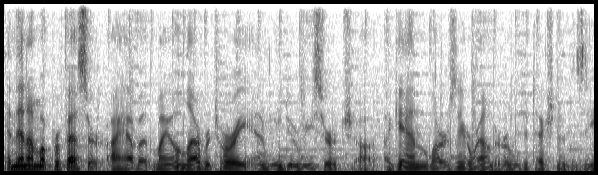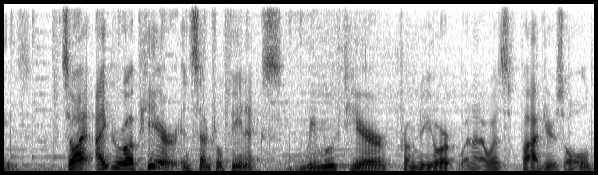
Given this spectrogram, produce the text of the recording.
And then I'm a professor. I have a, my own laboratory and we do research, uh, again, largely around early detection of disease. So I, I, grew up here in central Phoenix. We moved here from New York when I was five years old.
